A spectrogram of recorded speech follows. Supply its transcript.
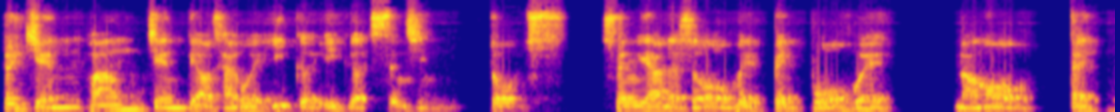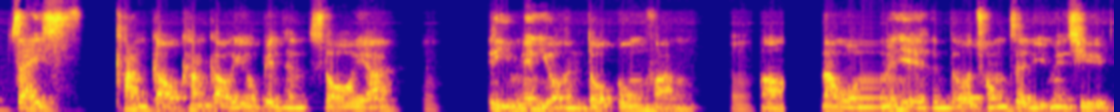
所以检方检调才会一个一个申请都升压的时候会被驳回，然后再再抗告，抗告以后变成收押。嗯，里面有很多攻防。嗯啊，那我们也很多从这里面去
